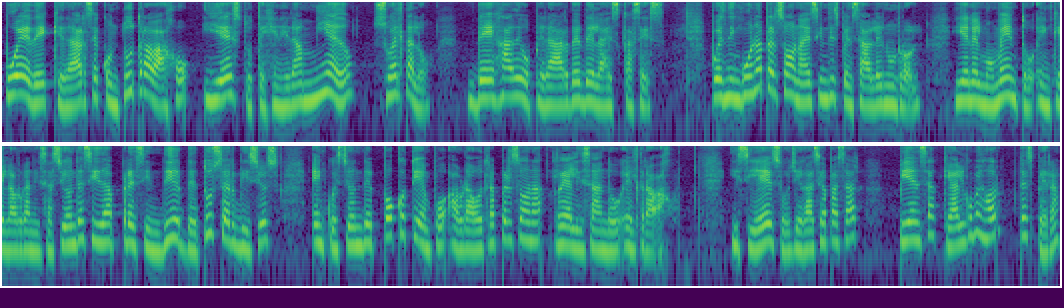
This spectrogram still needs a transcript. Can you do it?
puede quedarse con tu trabajo y esto te genera miedo, suéltalo. Deja de operar desde la escasez. Pues ninguna persona es indispensable en un rol, y en el momento en que la organización decida prescindir de tus servicios, en cuestión de poco tiempo habrá otra persona realizando el trabajo. Y si eso llegase a pasar, piensa que algo mejor te espera.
